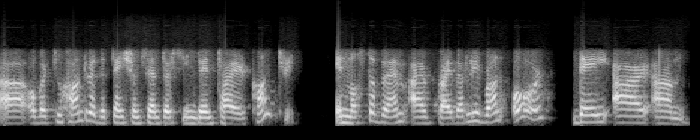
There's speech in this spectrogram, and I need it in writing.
uh, over 200 detention centers in the entire country, and most of them are privately run or they are um,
